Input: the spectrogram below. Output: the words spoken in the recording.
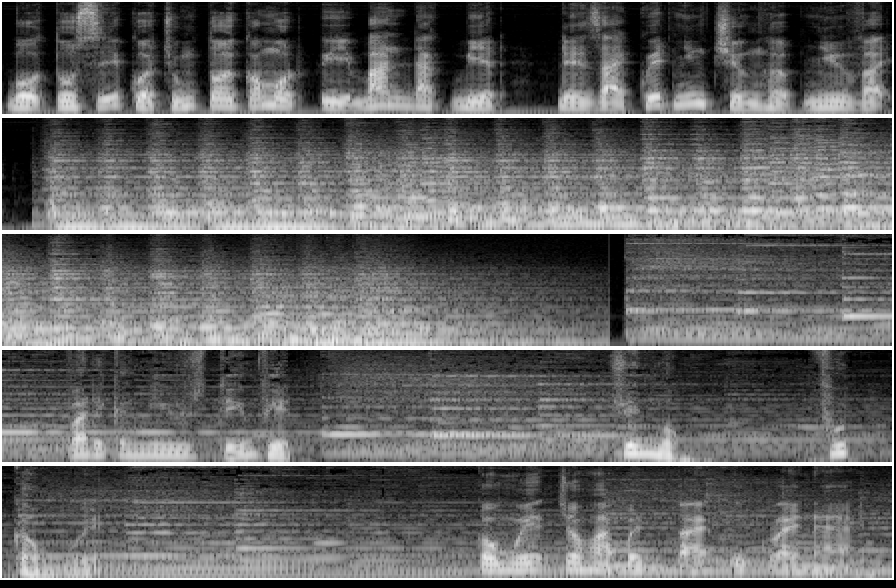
bộ tu sĩ của chúng tôi có một ủy ban đặc biệt để giải quyết những trường hợp như vậy. Vatican News tiếng Việt. Chuyên mục Phút Cầu Nguyện. Cầu nguyện cho hòa bình tại Ukraine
